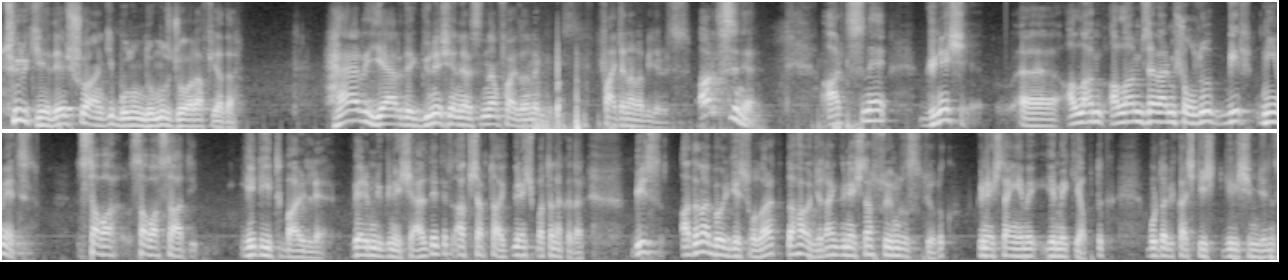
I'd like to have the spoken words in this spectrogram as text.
Türkiye'de şu anki bulunduğumuz coğrafyada her yerde güneş enerjisinden faydalanabilir miyiz? Faydalanabiliriz. Artısı ne? Artısı ne? Güneş e, Allah'ın Allah'ın bize vermiş olduğu bir nimet. Sabah sabah saat 7 itibariyle verimli güneşi elde ederiz. Akşam ta güneş batana kadar. Biz Adana bölgesi olarak daha önceden güneşten suyumuzu ısıtıyorduk. Güneşten yeme- yemek yaptık. Burada birkaç giriş- girişimcinin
